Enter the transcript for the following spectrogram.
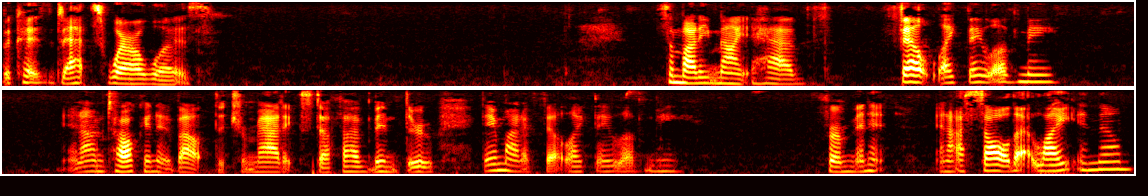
Because that's where I was. Somebody might have felt like they loved me, and I'm talking about the traumatic stuff I've been through. They might have felt like they loved me for a minute and I saw that light in them.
